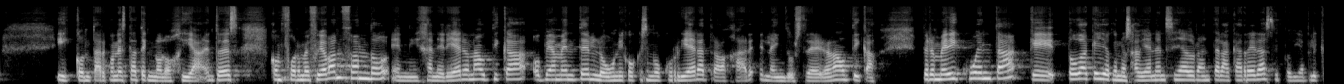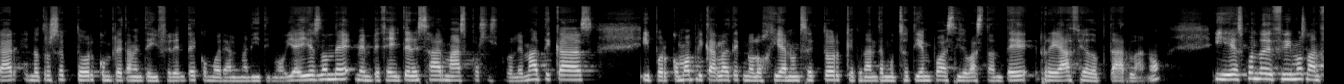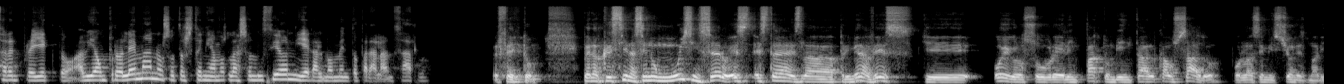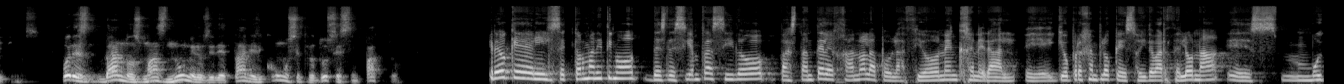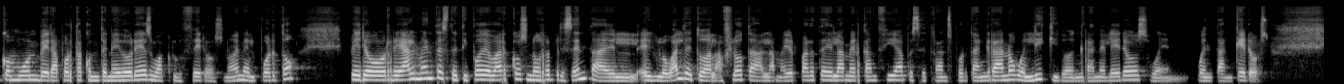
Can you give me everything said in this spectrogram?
y contar con esta tecnología. Entonces, conforme fui avanzando en ingeniería aeronáutica, obviamente lo único que se me ocurría era trabajar en la industria aeronáutica, pero me di cuenta que todo aquello que nos habían enseñado durante la carrera se podía aplicar en otro sector completamente diferente como era el marítimo. Y ahí es donde me empecé a interesar más por sus problemáticas y por cómo aplicar la tecnología en un sector que durante mucho tiempo ha sido bastante reacio a adoptarla, ¿no? Y es cuando decidimos lanzar el proyecto. Había un problema, nosotros teníamos la solución y era el momento para lanzarlo. Perfecto. Pero Cristina, siendo muy sincero, es, esta es la primera vez que oigo sobre el impacto ambiental causado por las emisiones marítimas. ¿Puedes darnos más números y detalles de cómo se produce ese impacto? Creo que el sector marítimo desde siempre ha sido bastante lejano a la población en general. Eh, yo, por ejemplo, que soy de Barcelona, es muy común ver a portacontenedores o a cruceros ¿no? en el puerto, pero realmente este tipo de barcos no representa el, global de toda la flota. La mayor parte de la mercancía pues, se transporta en grano o en líquido, en graneleros o en, o en tanqueros.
